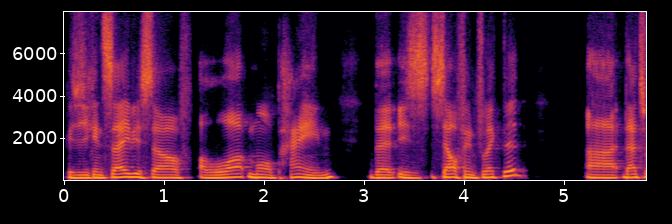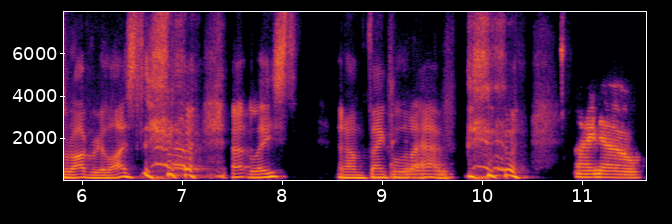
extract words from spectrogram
because you can save yourself a lot more pain that is self inflicted. Uh, that's what I've realized, at least. And I'm thankful that I have. I know.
